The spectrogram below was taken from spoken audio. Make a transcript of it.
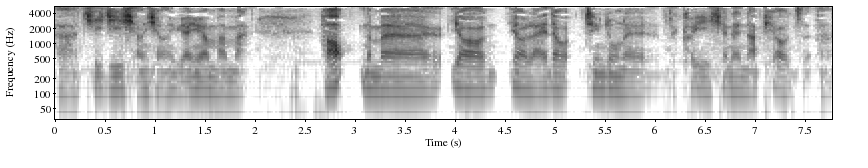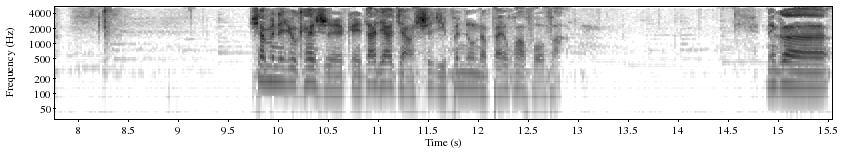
啊吉吉祥祥、圆圆满满。好，那么要要来的听众呢，可以先来拿票子啊。下面呢就开始给大家讲十几分钟的白话佛法。那个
